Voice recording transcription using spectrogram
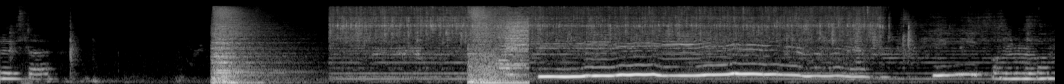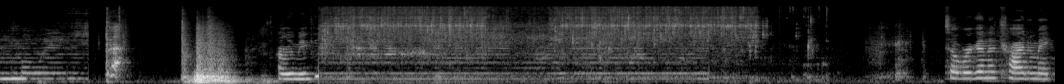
What is that? Are we making? So we're gonna try to make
